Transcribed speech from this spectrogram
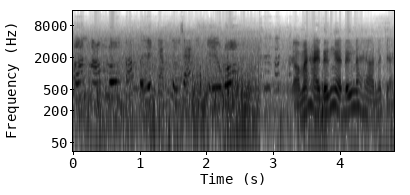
mênh mông luôn tắm biển chắc từ sáng đến chiều luôn. Rồi má hai đứng đứng đây rồi nó chạy.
